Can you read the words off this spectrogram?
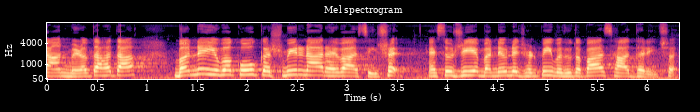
દાન મેળવતા હતા. બંને યુવકો કાશ્મીરના રહેવાસી છે. એસઓજીએ બંનેને ઝડપી વધુ તપાસ હાથ ધરી છે.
